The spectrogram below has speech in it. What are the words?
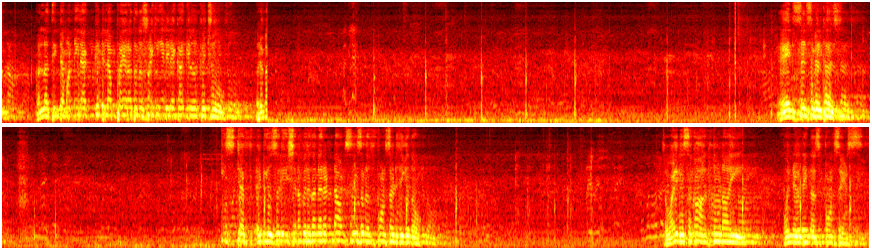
കൊല്ലത്തിന്റെ മണ്ണിലെ കിടിലം പ്ലെയർ എത്തുന്ന സ്ട്രൈക്കിംഗ് അകിൽ അഖിൽ കിച്ചു ഒരു Insensible touch. Step edu solution അവർ തന്നെ രണ്ടാം സീസൺ സ്പോൺസർ അടിച്ചിരിക്കുന്നു. So why is a call ായി മുന്നിൽ നിന്ന സ്പോൺസേഴ്സ്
